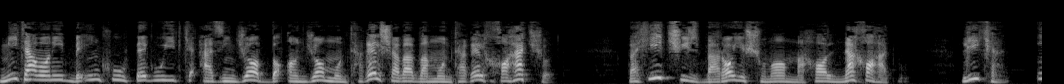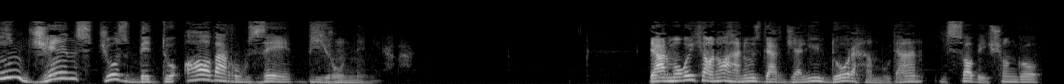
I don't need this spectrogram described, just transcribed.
می توانید به این کوه بگویید که از اینجا به آنجا منتقل شود و منتقل خواهد شد و هیچ چیز برای شما محال نخواهد بود لیکن این جنس جز به دعا و روزه بیرون نمی رود. در موقعی که آنها هنوز در جلیل دور هم بودند عیسی به ایشان گفت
